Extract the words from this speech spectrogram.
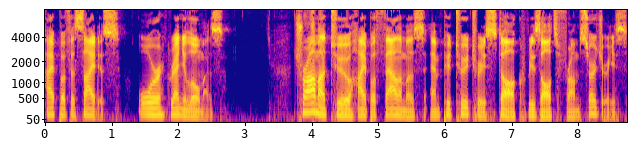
hypophysitis, or granulomas. Trauma to hypothalamus and pituitary stalk results from surgeries.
